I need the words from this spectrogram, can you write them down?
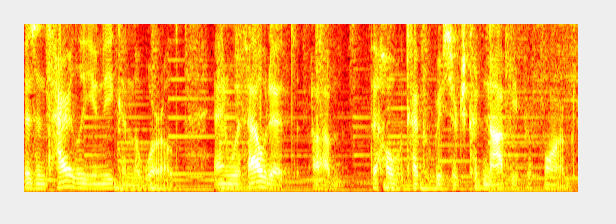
is entirely unique in the world. And without it, um, the whole type of research could not be performed.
